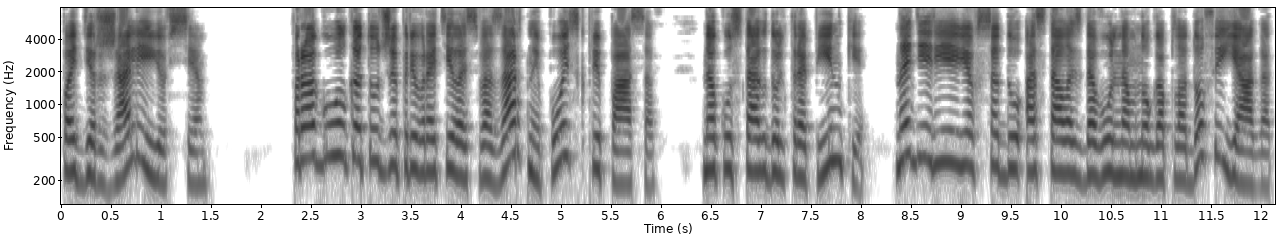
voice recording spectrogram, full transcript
Поддержали ее все. Прогулка тут же превратилась в азартный поиск припасов. На кустах вдоль тропинки, на деревьях в саду осталось довольно много плодов и ягод.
